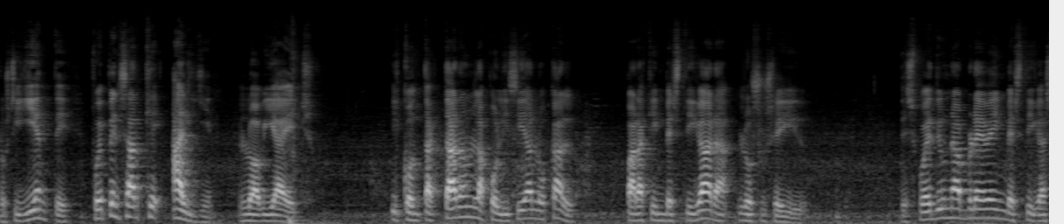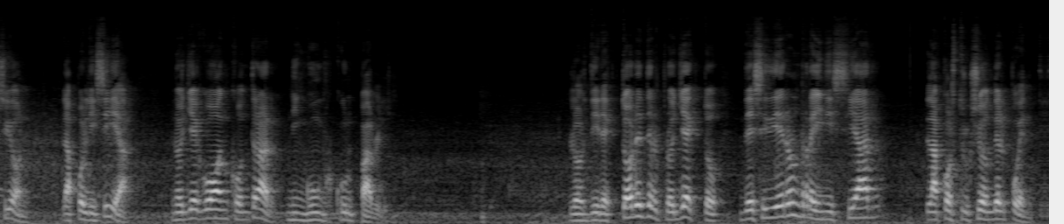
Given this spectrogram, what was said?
Lo siguiente fue pensar que alguien lo había hecho y contactaron la policía local para que investigara lo sucedido. Después de una breve investigación, la policía no llegó a encontrar ningún culpable. Los directores del proyecto decidieron reiniciar la construcción del puente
